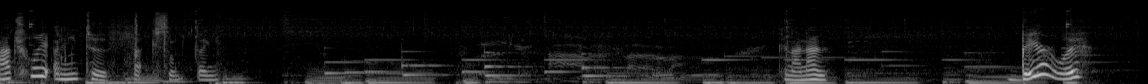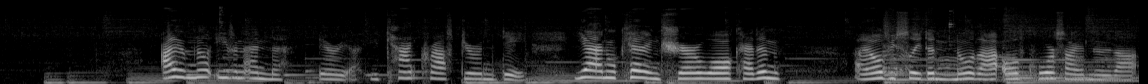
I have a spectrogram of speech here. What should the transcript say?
Actually, I need to fix something. Can I now? Barely. I am not even in the area. You can't craft during the day. Yeah, no kidding, Sherlock. I didn't. I obviously didn't know that. Of course I knew that.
